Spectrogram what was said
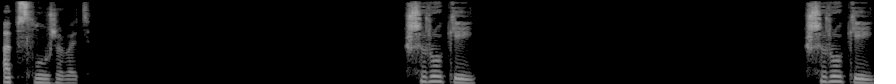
Обслуживать. Широкий широкий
